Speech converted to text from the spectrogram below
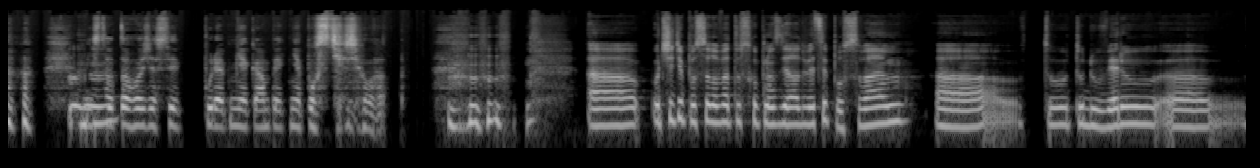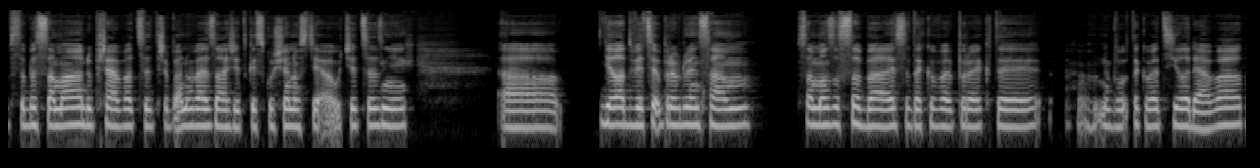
Místo mm-hmm. toho, že si bude někam pěkně postěžovat. a určitě posilovat tu schopnost dělat věci po svém, a tu, tu důvěru v sebe sama, dopřávat si třeba nové zážitky, zkušenosti a učit se z nich. A dělat věci opravdu jen sám, sama za sebe, jestli takové projekty nebo takové cíle dávat.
